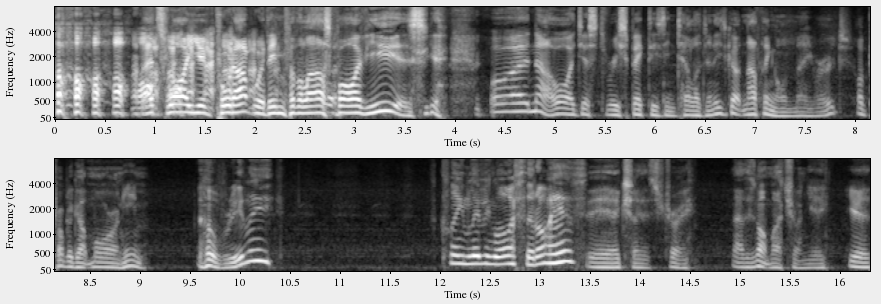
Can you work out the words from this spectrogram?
That's why you've put up with him for the last five years. Well, uh, no, I just respect his intelligence. He's got nothing on me, Rooch. I've probably got more on him. Oh, really? Clean living life that I have? Yeah, actually, that's true. No, there's not much on you. You're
